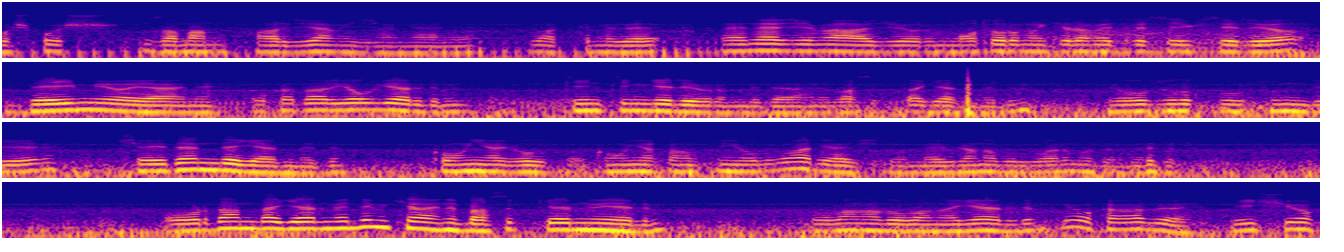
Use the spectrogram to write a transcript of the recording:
Boş boş zaman harcayamayacağım yani. Vaktimi ve enerjimi harcıyorum. Motorumun kilometresi yükseliyor. Değmiyor yani. O kadar yol geldim. Tintin geliyorum bir de hani basıp da gelmedim. Yolculuk bulsun diye. Şeyden de gelmedim. Konya yolu, Konya Samsun yolu var ya işte Mevlana Bulvarı mıdır nedir? Oradan da gelmedim ki hani basıp gelmeyelim. Dolana dolana geldim. Yok abi iş yok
